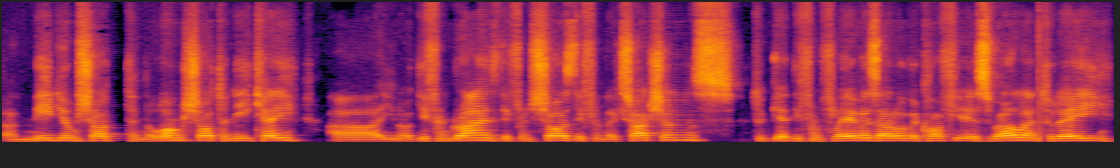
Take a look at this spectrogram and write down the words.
a medium shot, and a long shot on EK. Uh, you know, different grinds, different shots, different extractions to get different flavors out of the coffee as well. And today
